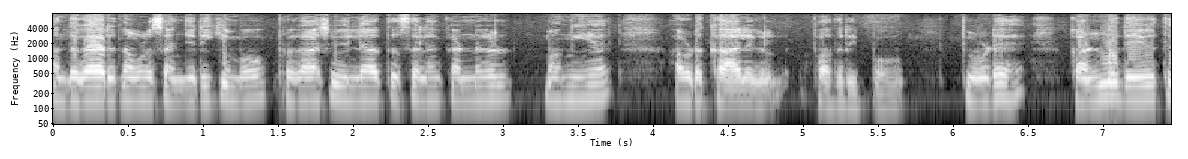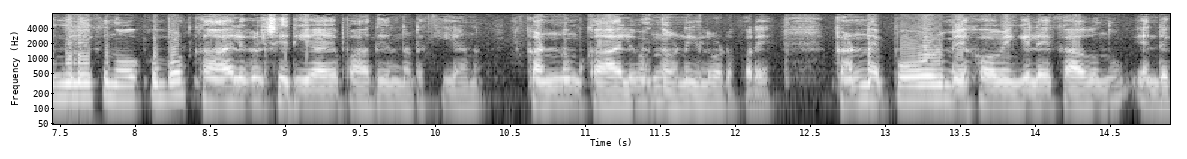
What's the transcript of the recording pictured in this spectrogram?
അന്ധകാരം നമ്മൾ സഞ്ചരിക്കുമ്പോൾ പ്രകാശമില്ലാത്ത സ്ഥലം കണ്ണുകൾ മങ്ങിയാൽ അവിടെ കാലുകൾ പതറിപ്പോകും. ഇവിടെ കണ്ണ് ദൈവത്തിങ്കിലേക്ക് നോക്കുമ്പോൾ കാലുകൾ ശരിയായ പാതയിൽ നടക്കുകയാണ്. കണ്ണും കാലും എന്ന് വേണമെങ്കിൽ ഇവിടെ പറയാം. കണ്ണ് എപ്പോഴും യഹോവെങ്കിലേക്കാകുന്നു എന്റെ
